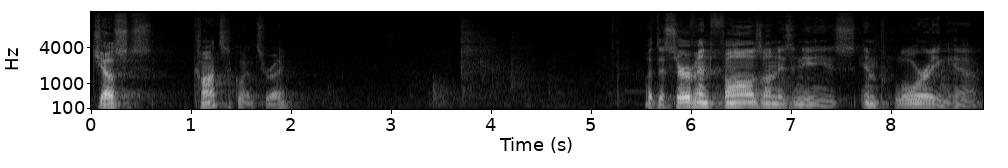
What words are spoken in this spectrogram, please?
just consequence, right? But the servant falls on his knees, imploring him,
